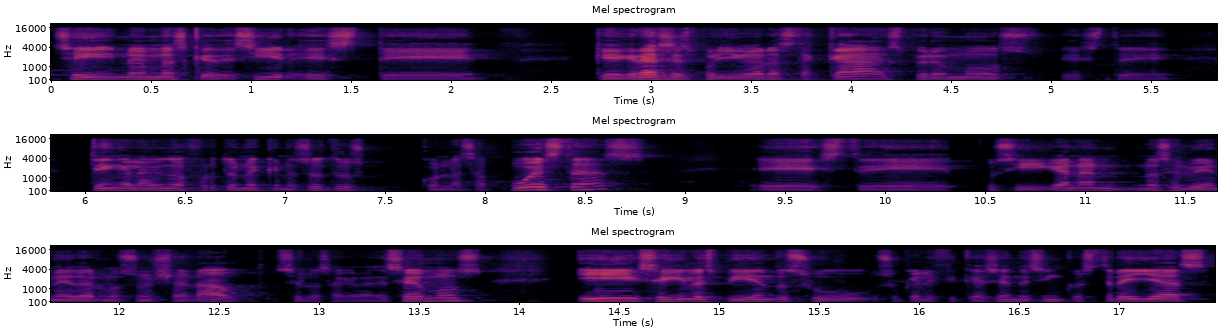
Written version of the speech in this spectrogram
Sí, no hay más que decir, este, que gracias por llegar hasta acá. Esperemos este, tengan la misma fortuna que nosotros con las apuestas. Este, pues si ganan, no se olviden de darnos un shout out, se los agradecemos. Y seguirles pidiendo su, calificación de cinco estrellas.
